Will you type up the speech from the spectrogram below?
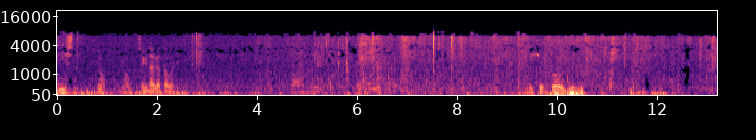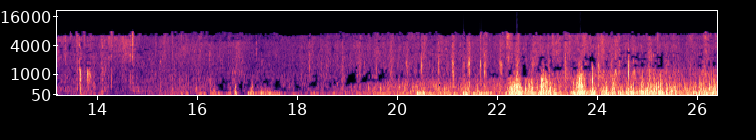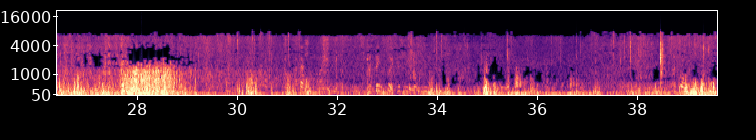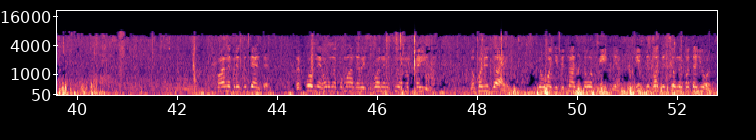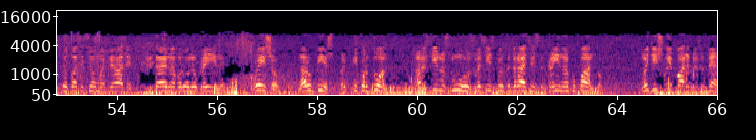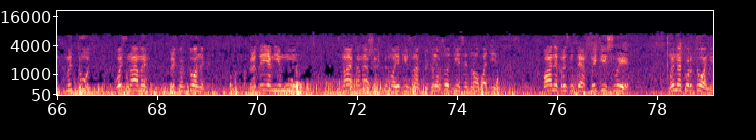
Конечно. Всегда готовы. Ну что, слава Богу. Пане президенте, Верховний головнокомандувач Збройними силами України, доповідаю, сьогодні, 15 квітня, 227 батальйон 127-ї бригади територіальної оборони України вийшов на рубіж і кордон на роздільну смугу з Російською Федерацією з країною окупантом. Ми дійшли, пане президент, ми тут. Ось з нами прикордонник. Передаємо йому знак за нашою спиною, який знак прикордонника? 910 дроб 1. Пане президент, ми дійшли. Ми на кордоні.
